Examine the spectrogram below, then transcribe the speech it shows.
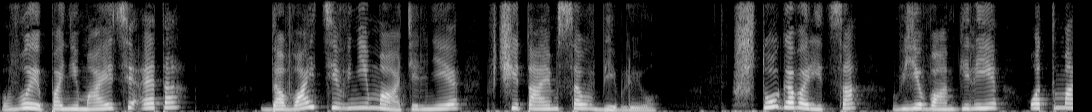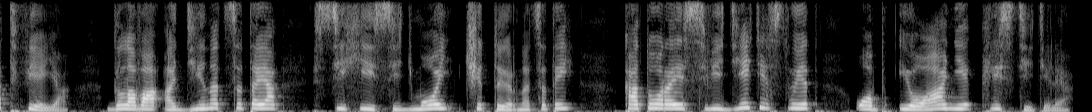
Вы понимаете это? Давайте внимательнее вчитаемся в Библию. Что говорится в Евангелии от Матфея, глава 11, стихи 7-14, которая свидетельствует об Иоанне Крестителе.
